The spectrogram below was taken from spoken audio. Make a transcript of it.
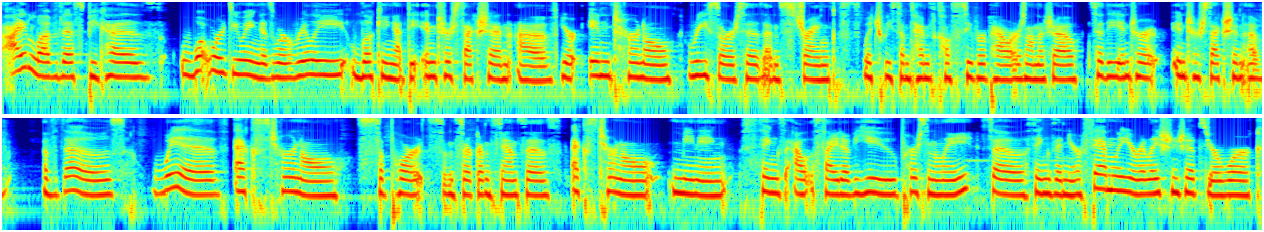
I love this because what we're doing is we're really looking at the intersection of your internal resources and strengths, which we sometimes call superpowers on the show. So the inter- intersection of of those with external supports and circumstances. External meaning things outside of you personally. So things in your family, your relationships, your work,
